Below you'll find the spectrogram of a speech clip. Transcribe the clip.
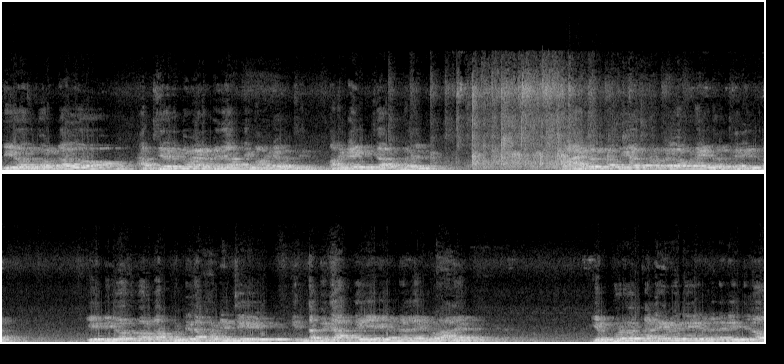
నియోజకవర్గాల్లో అత్యధికమైన మెజార్టీ మనకే వచ్చింది. మనకే ఇచ్చారు ప్రజలు. రాయదుర్గం నియోజకవర్గంలో కూడా ఇది చరిత్ర. ఈ నియోజకవర్గం పుట్టినప్పటి నుంచి ఇంత మెజార్టీ ఏ ఎమ్మెల్యేలు రాలేదు. ఎప్పుడు కనీవిని రీతిలో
